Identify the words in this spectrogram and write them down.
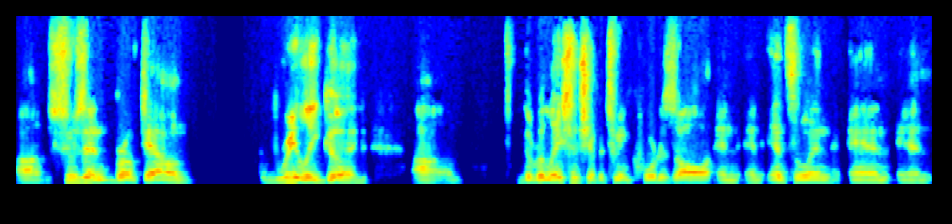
um, Susan broke down really good um, the relationship between cortisol and, and insulin and and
